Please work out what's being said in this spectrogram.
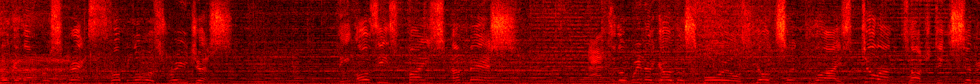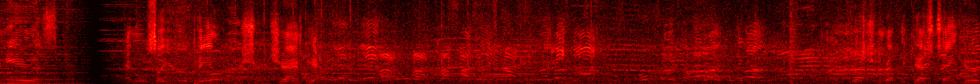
Look at that respect from Luis Regis. The Aussies face a mess. And to the winner go the spoils. Jodson Clay, still untouched in seven years. And also European Wushu champion. Question about the gas tanker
